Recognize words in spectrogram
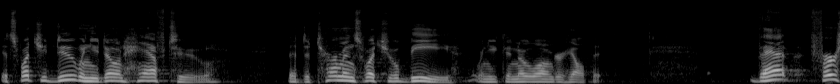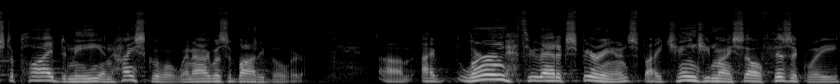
It's what you do when you don't have to that determines what you'll be when you can no longer help it. That first applied to me in high school when I was a bodybuilder. Um, I've learned through that experience by changing myself physically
